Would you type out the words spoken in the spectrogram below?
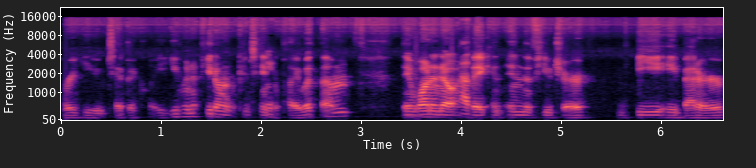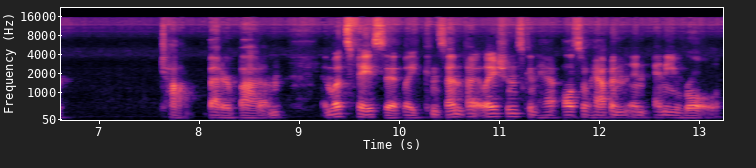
for you typically. Even if you don't continue to play with them, they want to know how they can in the future be a better top, better bottom. And let's face it, like consent violations can ha- also happen in any role.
